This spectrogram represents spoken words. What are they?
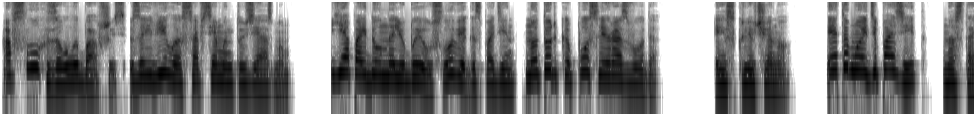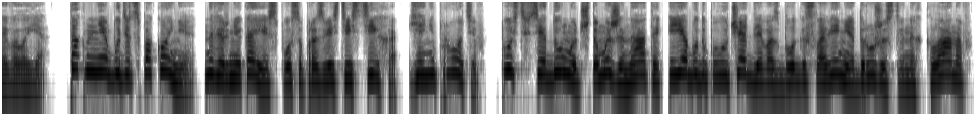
а вслух, заулыбавшись, заявила со всем энтузиазмом. «Я пойду на любые условия, господин, но только после развода». «Исключено». «Это мой депозит», — настаивала я. «Так мне будет спокойнее. Наверняка есть способ развестись тихо. Я не против. Пусть все думают, что мы женаты, и я буду получать для вас благословение дружественных кланов.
